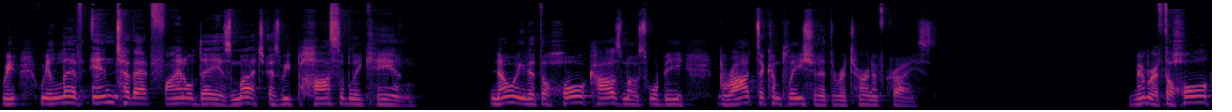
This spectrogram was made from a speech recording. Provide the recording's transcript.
We, we live into that final day as much as we possibly can, knowing that the whole cosmos will be brought to completion at the return of Christ. Remember, if the whole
